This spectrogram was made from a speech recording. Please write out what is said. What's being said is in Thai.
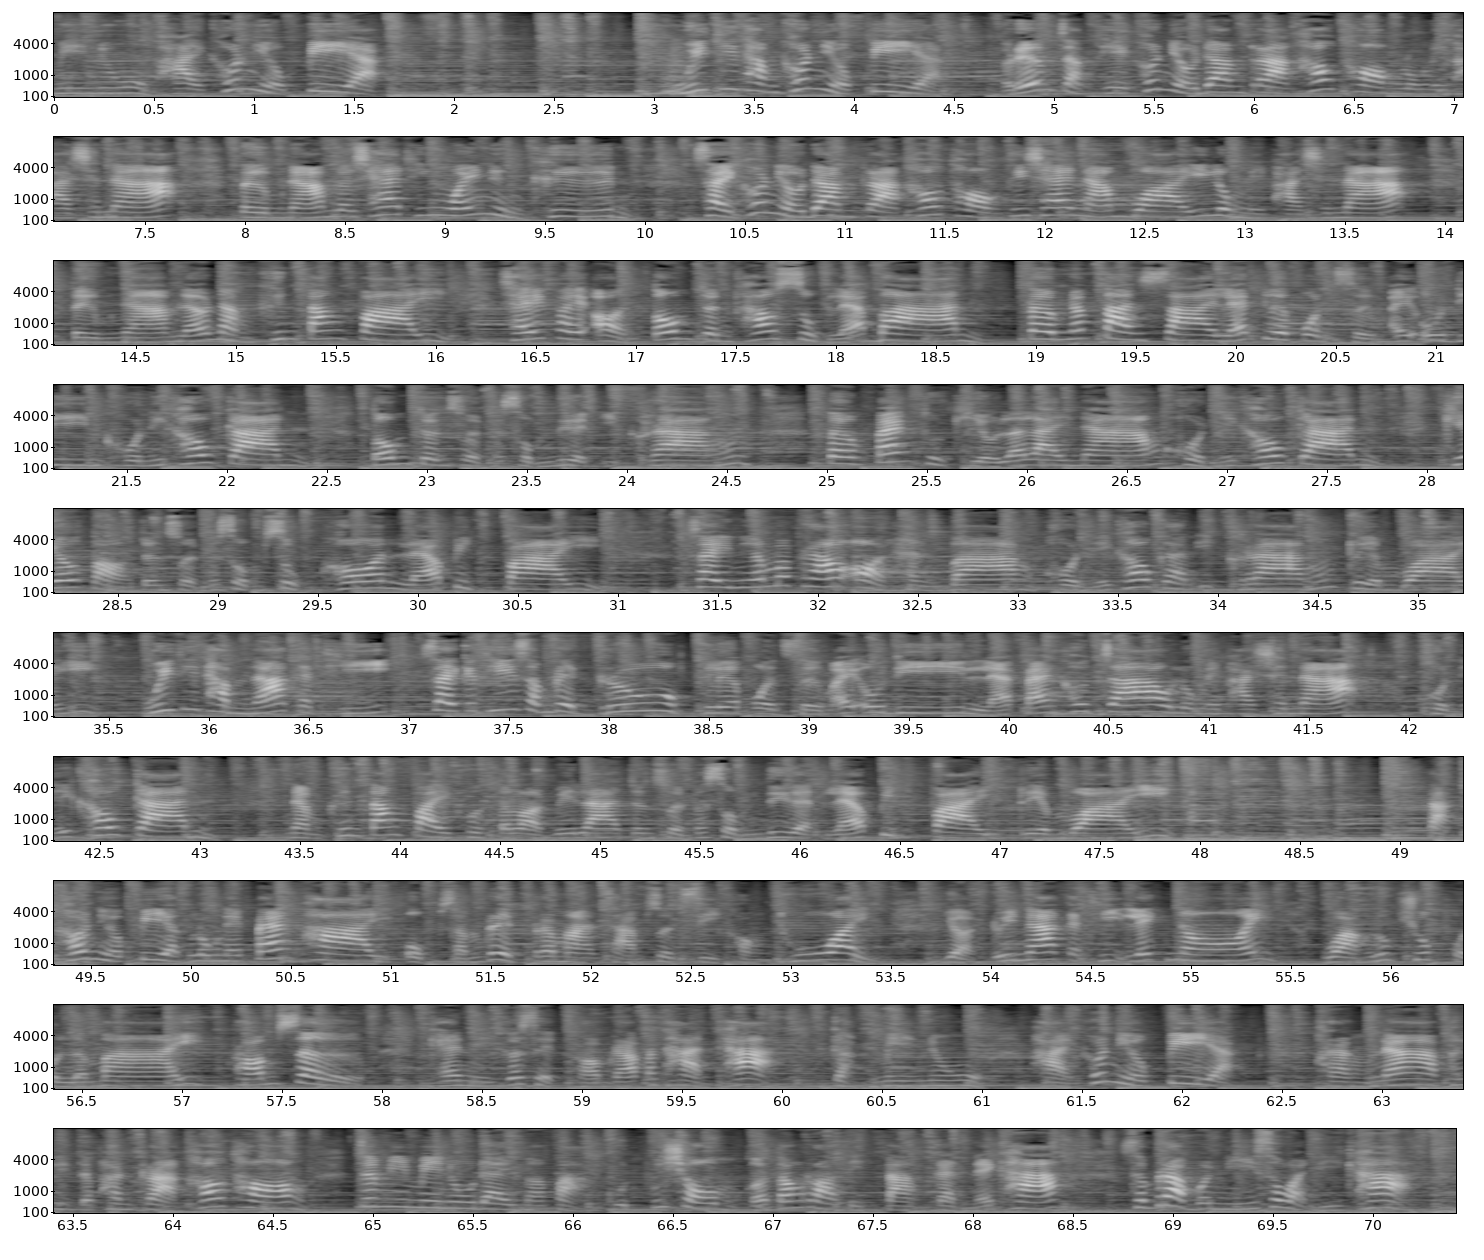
เมนูพายข้าวเหนียวเปียก วิธีทำข้าวเหนียวเปียก เริ่มจากเทข้าวเหนียวดำตราข้าวทองลงในภาชนะ เติมน้ำแล้วแช่ทิ้งไว้หนึ่งคืน ใส่ข้าวเหนียวดำตราข้าวทองที่แช่น้ำไว้ลงในภาชนะ เติมน้ำแล้วนำขึ้นตั้งไฟ ใช้ไฟอ่อนต้มจนข้าวสุกและบาน เติมน้ำตาลทรายและเกลือป่นเสริมไอโอดีนคนให้เข้ากัน ต้มจนส่วนผสมเดือดอีกครั้ง เติมแป้งถั่วเขียวละลายน้ำคนให้เข้ากัน เคี่ยวต่อจนส่วนผสมสุกข้นแล้วปิดไฟ ใส่เนื้อมะพร้าวอ่อนหั่นบาง คนให้เข้ากันอีกครั้ง เตรียมไว้ วิธีทำหน้ากะทิ ใส่กะทิสำเร็จรูป เกลือป่นเสริมไอโอดีนและแป้งข้าวเจ้าลงในภาชนะ คนให้เข้ากันนำขึ้นตั้งไฟคนตลอดเวลาจนส่วนผสมเดือดแล้วปิดไฟเตรียมไว้ ตักข้าวเหนียวเปียกลงในแป้งพาย อบสำเร็จประมาณ3ส่วน4ของถ้วย หยอดด้วยหน้ากะทิเล็กน้อย วางลูกชุบผลไม้ พร้อมเสิร์ฟ แค่นี้ก็เสร็จพร้อมรับประทานค่ะ กับเมนูพายข้าวเหนียวเปียก ครั้งหน้าผลิตภัณฑ์ตราข้าวทอง จะมีเมนูใดมาฝากคุณผู้ชมก็ต้องรอติดตามกันนะคะสำหรับวันนี้สวัสดีค่ะ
